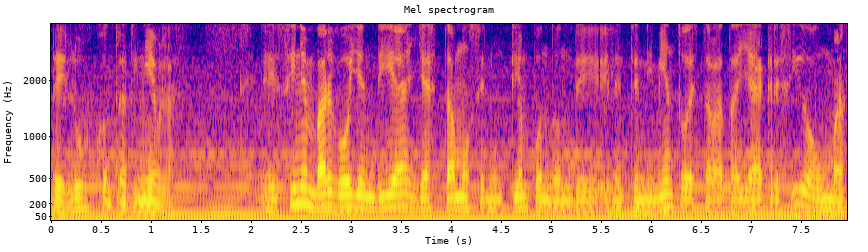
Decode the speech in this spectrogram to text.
de luz contra tinieblas. Eh, sin embargo, hoy en día ya estamos en un tiempo en donde el entendimiento de esta batalla ha crecido aún más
